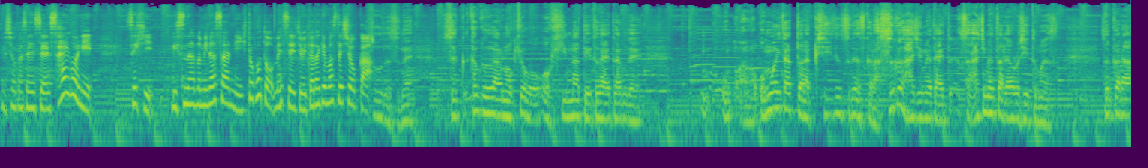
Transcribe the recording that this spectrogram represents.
吉岡先生最後にぜひリスナーの皆さんに一言メッセージをいただけますでしょうか？そうですね。せっかくあの今日お聞きになっていただいたんで。あの思い立ったら吉日ですからすぐ始めたいと始めたらよろしいと思います。それから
